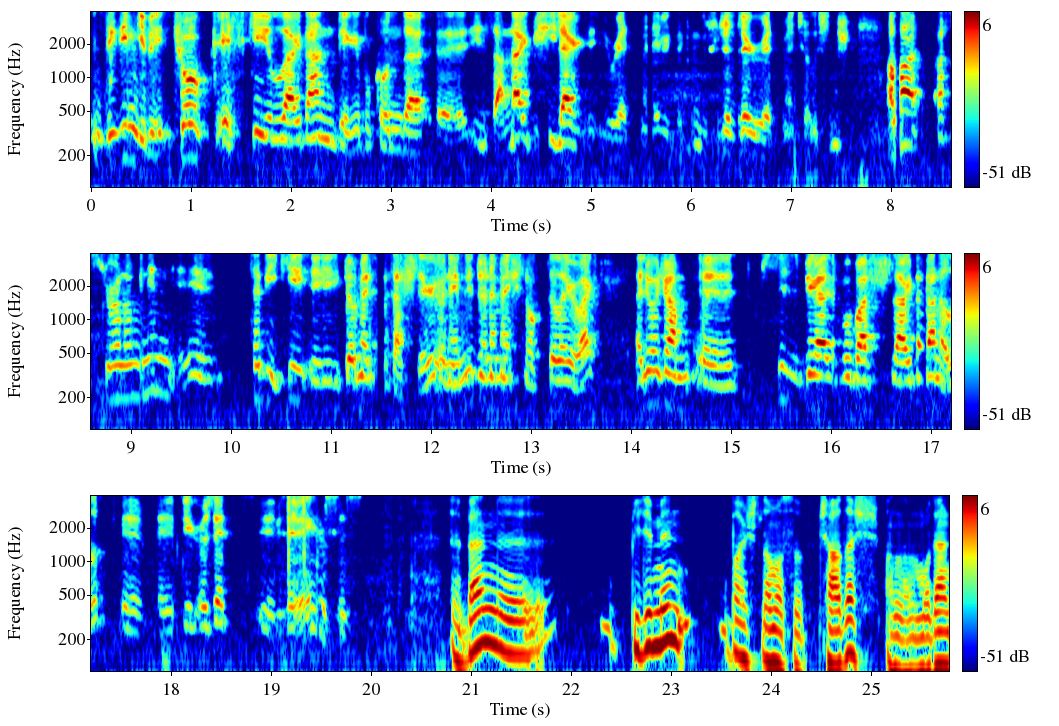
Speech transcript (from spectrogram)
dediğim gibi çok eski yıllardan beri bu konuda e, insanlar bir şeyler üretmeye, bir takım düşünceler üretmeye çalışmış. Ama astronominin e, tabii ki e, geometri taşları, önemli dönemeç noktaları var. Ali Hocam e, siz biraz bu başlardan alıp e, e bir özet e, bize verir misiniz? E, ben e, bilimin başlaması, çağdaş anlamı, modern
